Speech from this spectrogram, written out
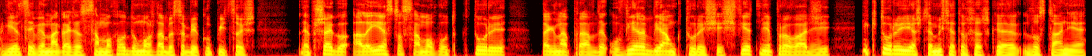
więcej wymagać od samochodu, można by sobie kupić coś lepszego, ale jest to samochód, który tak naprawdę uwielbiam, który się świetnie prowadzi i który jeszcze myślę troszeczkę zostanie,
